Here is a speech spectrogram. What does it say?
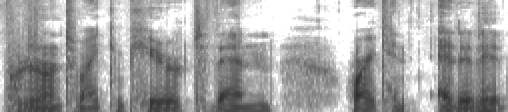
put it onto my computer to then, where I can edit it,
